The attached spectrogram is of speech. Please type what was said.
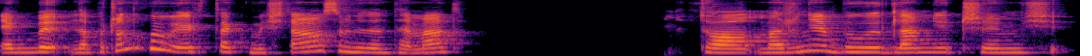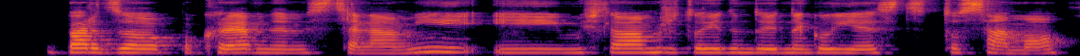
jakby na początku, jak tak myślałam sobie na ten temat, to marzenia były dla mnie czymś bardzo pokrewnym z celami i myślałam, że to jeden do jednego jest to samo,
